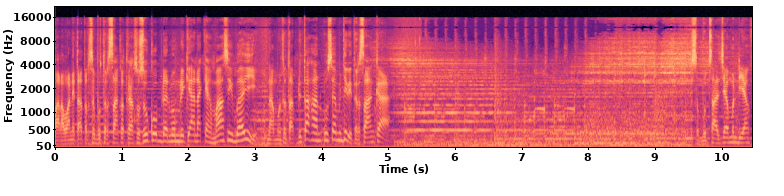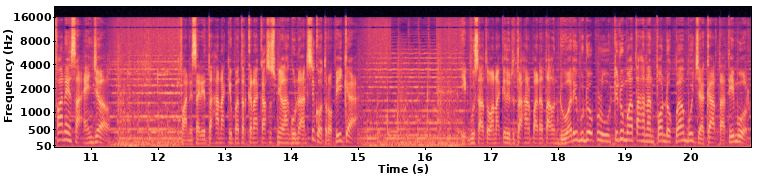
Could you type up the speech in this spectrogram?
Para wanita tersebut tersangkut kasus hukum dan memiliki anak yang masih bayi, namun tetap ditahan usai menjadi tersangka. Sebut saja mendiang Vanessa Angel. Vanessa ditahan akibat terkena kasus penyalahgunaan psikotropika. Ibu satu anak itu ditahan pada tahun 2020 di rumah tahanan Pondok Bambu, Jakarta Timur.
